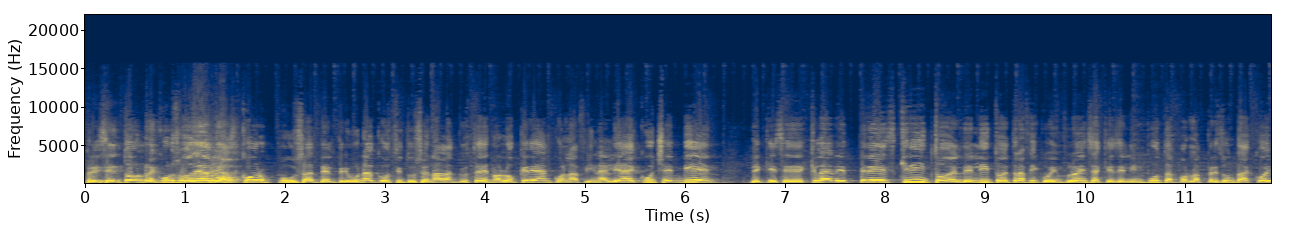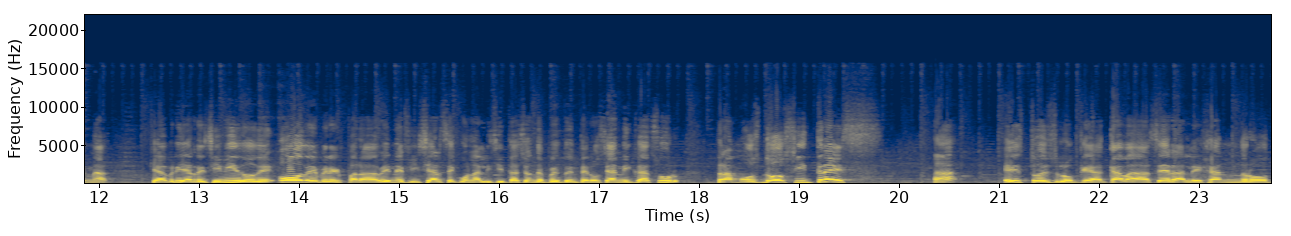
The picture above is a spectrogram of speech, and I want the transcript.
presentó un recurso de habeas corpus ante el Tribunal Constitucional, aunque ustedes no lo crean, con la finalidad, escuchen bien, de que se declare prescrito el delito de tráfico de influencia que se le imputa por las presuntas coimas que habría recibido de Odebrecht para beneficiarse con la licitación del proyecto Interoceánica Sur, tramos 2 y 3. ¿Ah? Esto es lo que acaba de hacer Alejandro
